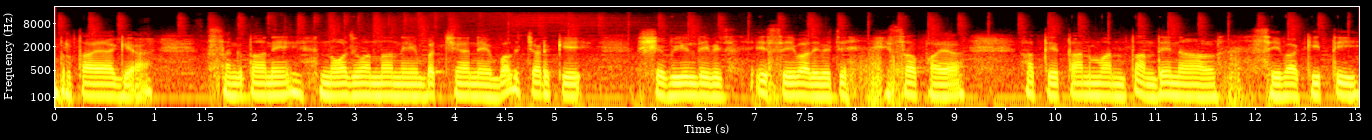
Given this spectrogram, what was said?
ਵਰਤਾਇਆ ਗਿਆ। ਸੰਗਤਾਂ ਨੇ, ਨੌਜਵਾਨਾਂ ਨੇ, ਬੱਚਿਆਂ ਨੇ ਵੱਧ ਚੜ ਕੇ ਸ਼ਬੀਲ ਦੇ ਵਿੱਚ, ਇਸ ਸੇਵਾ ਦੇ ਵਿੱਚ ਹਿੱਸਾ ਪਾਇਆ ਅਤੇ ਤਨ ਮਨ ਧਨ ਦੇ ਨਾਲ ਸੇਵਾ ਕੀਤੀ।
